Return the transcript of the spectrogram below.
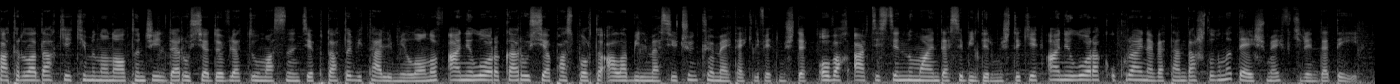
Xatırladaq ki, 2016-cı ildə Rusiya Dövlət Dumasının deputatı Vitali Milonov Ani Loraka Rusiya pasportu ala bilməsi üçün kömək təklif etmişdi. O vaxt artistin nümayəndəsi bildirmişdi ki, Ani Lorak Ukrayna vətəndaşlığını dəyişmək fikrində deyil.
